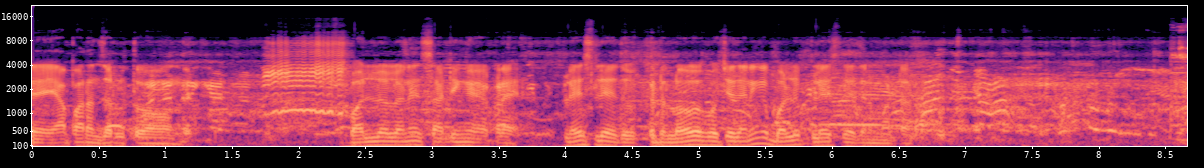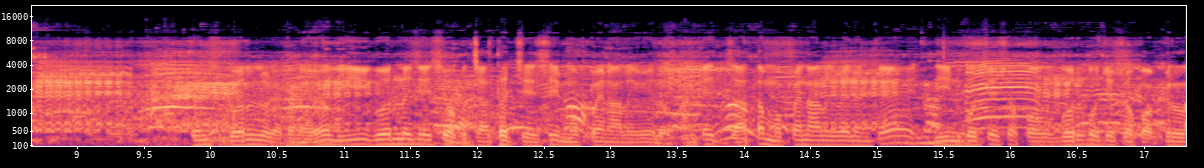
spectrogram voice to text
వ్యాపారం జరుగుతూ ఉంది. బళ్ళులోనే స్టార్టింగ్ అక్కడే. ప్లేస్ లేదు. ఇక్కడ లోగోకి వచ్చేదానికి బళ్ళు ప్లేస్ లేదనమాట ఫ్రెండ్స్ గొర్రెలు చూడు ఈ గొర్రెలు వచ్చేసి ఒక జత వచ్చేసి ముప్పై నాలుగు వేలు. అంటే జత ముప్పై నాలుగు వేలు అంటే దీనికి వచ్చేసి ఒక గొర్రెకు వచ్చేసి ఒక పిల్ల.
